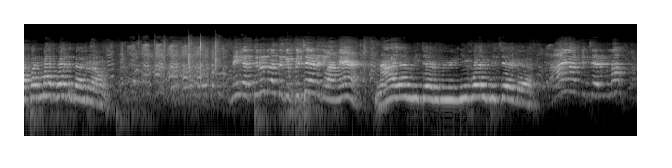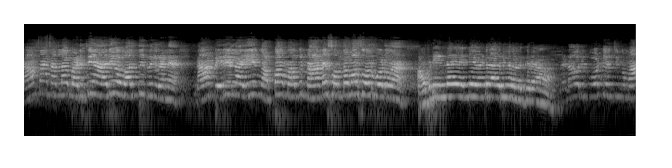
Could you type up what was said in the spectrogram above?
அப்புறமா போட்டு தள்ளுறோம் நீங்க திருடுறதுக்கு பிச்சை எடுக்கலாமே? நான் ஏன் பிச்சை எடுக்கணும்? நீ போய் பிச்சை எடு நான் ஏன் பிச்சை எடுக்கணும் நான் தான் நல்லா படிச்சு என் அறிவை வளர்த்துட்டு இருக்கிறேனே. நான் பெரிய லாயி எங்க அப்பா அம்மாவுக்கு நானே சொந்தமா சோறு போடுவேன். அப்படின்னா என்னை விட அறிவு எடுக்கிறான் வேணா ஒரு போட்டி வச்சுக்குமா.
